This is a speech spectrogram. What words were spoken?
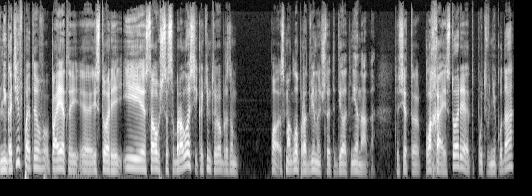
негатив по этой, по этой истории, и сообщество собралось и каким-то образом смогло продвинуть, что это делать не надо. То есть это плохая история, это путь в никуда.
